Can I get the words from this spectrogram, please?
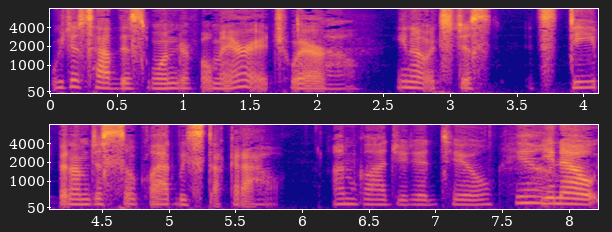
we just have this wonderful marriage where, Wow. you know, it's just, it's deep and I'm just so glad we stuck it out. I'm glad you did too. Yeah. You know,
